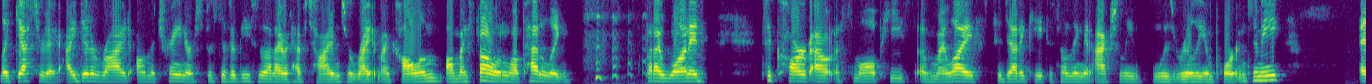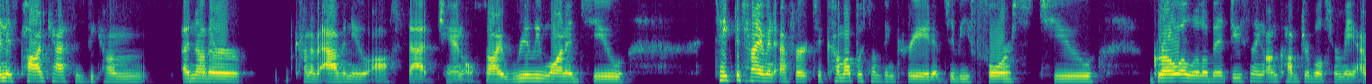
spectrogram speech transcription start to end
like yesterday, I did a ride on the trainer specifically so that I would have time to write my column on my phone while pedaling. but I wanted to carve out a small piece of my life to dedicate to something that actually was really important to me. And this podcast has become another kind of avenue off that channel. So I really wanted to take the time and effort to come up with something creative, to be forced to grow a little bit, do something uncomfortable for me. I,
